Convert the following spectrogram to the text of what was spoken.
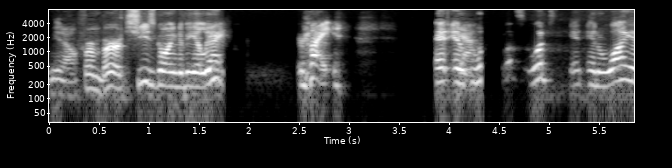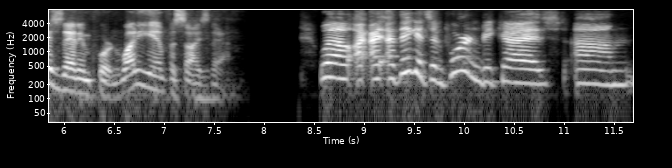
you know, from birth, she's going to be a leader. Right. Right. And, and Yeah. what, what's what and- why is that important? Why do you emphasize that? Well, I, I- I think it's important because um,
